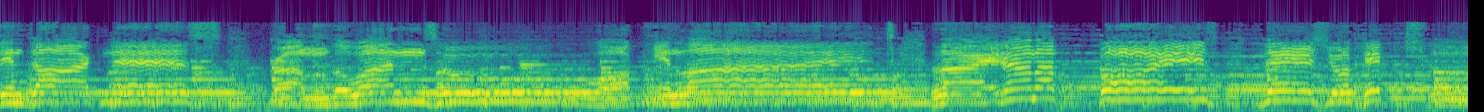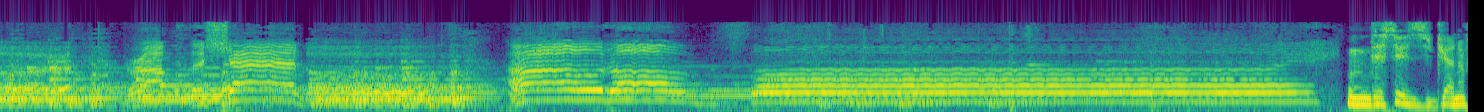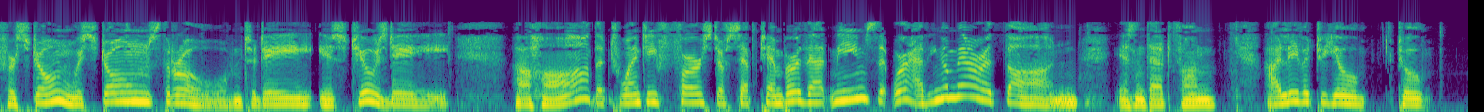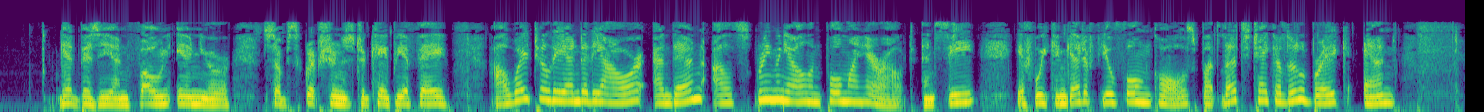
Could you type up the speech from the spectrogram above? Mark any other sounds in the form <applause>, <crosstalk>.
in darkness from the ones who walk in light. Is Jennifer Stone with Stone's Throw. Today is Tuesday. Uh huh. The 21st of September. That means that we're having a marathon. Isn't that fun? I leave it to you to get busy and phone in your subscriptions to KPFA. I'll wait till the end of the hour and then I'll scream and yell and pull my hair out and see if we can get a few phone calls. But let's take a little break and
